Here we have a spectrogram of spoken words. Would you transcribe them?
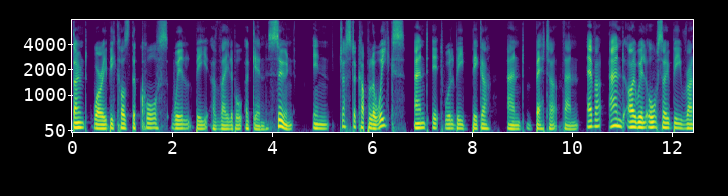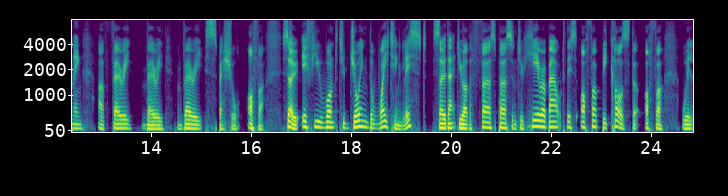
don't worry because the course will be available again soon in just a couple of weeks and it will be bigger and better than ever. And I will also be running a very very, very special offer. So, if you want to join the waiting list so that you are the first person to hear about this offer, because the offer will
